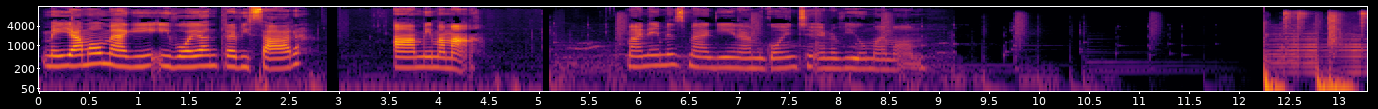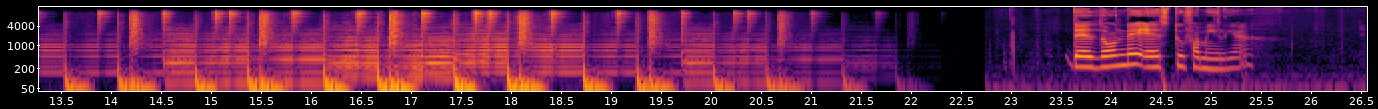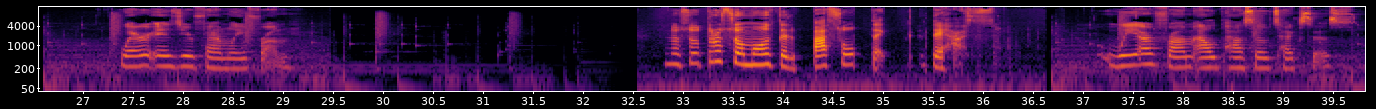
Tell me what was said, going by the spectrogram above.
Me llamo Maggie y voy a entrevistar a mi mamá. My name is Maggie and I'm going to interview my mom. ¿De dónde es tu familia? Where is your family from? Nosotros somos del Paso, Te- Texas. We are from El Paso, Texas.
